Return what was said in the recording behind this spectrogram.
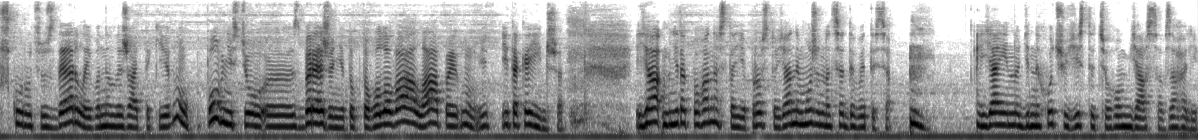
шкуру цю здерли, і вони лежать такі, ну, повністю е, збережені, тобто голова, лапи, ну і, і таке інше. Я, мені так погано стає, просто я не можу на це дивитися. Я іноді не хочу їсти цього м'яса взагалі.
